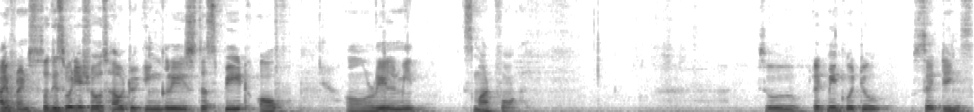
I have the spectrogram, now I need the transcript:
Hi friends, so this video shows how to increase the speed of uh, Realme smartphone. So let me go to settings,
